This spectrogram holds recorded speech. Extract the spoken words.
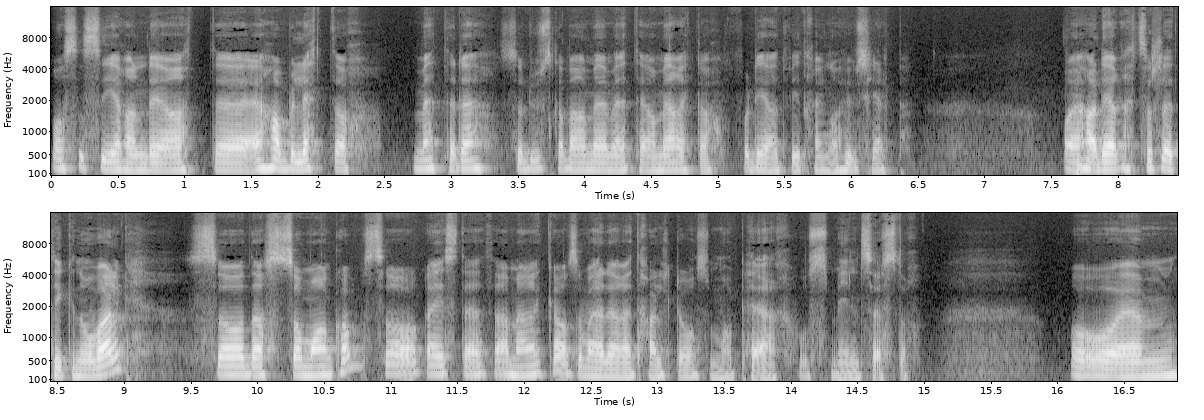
Og så sier han det at eh, jeg har billetter med til det, så du skal være med meg til Amerika fordi at vi trenger hushjelp. Og jeg hadde rett og slett ikke noe valg. Så da sommeren kom, så reiste jeg til Amerika, og så var jeg der et halvt år som au pair hos min søster. Og um,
